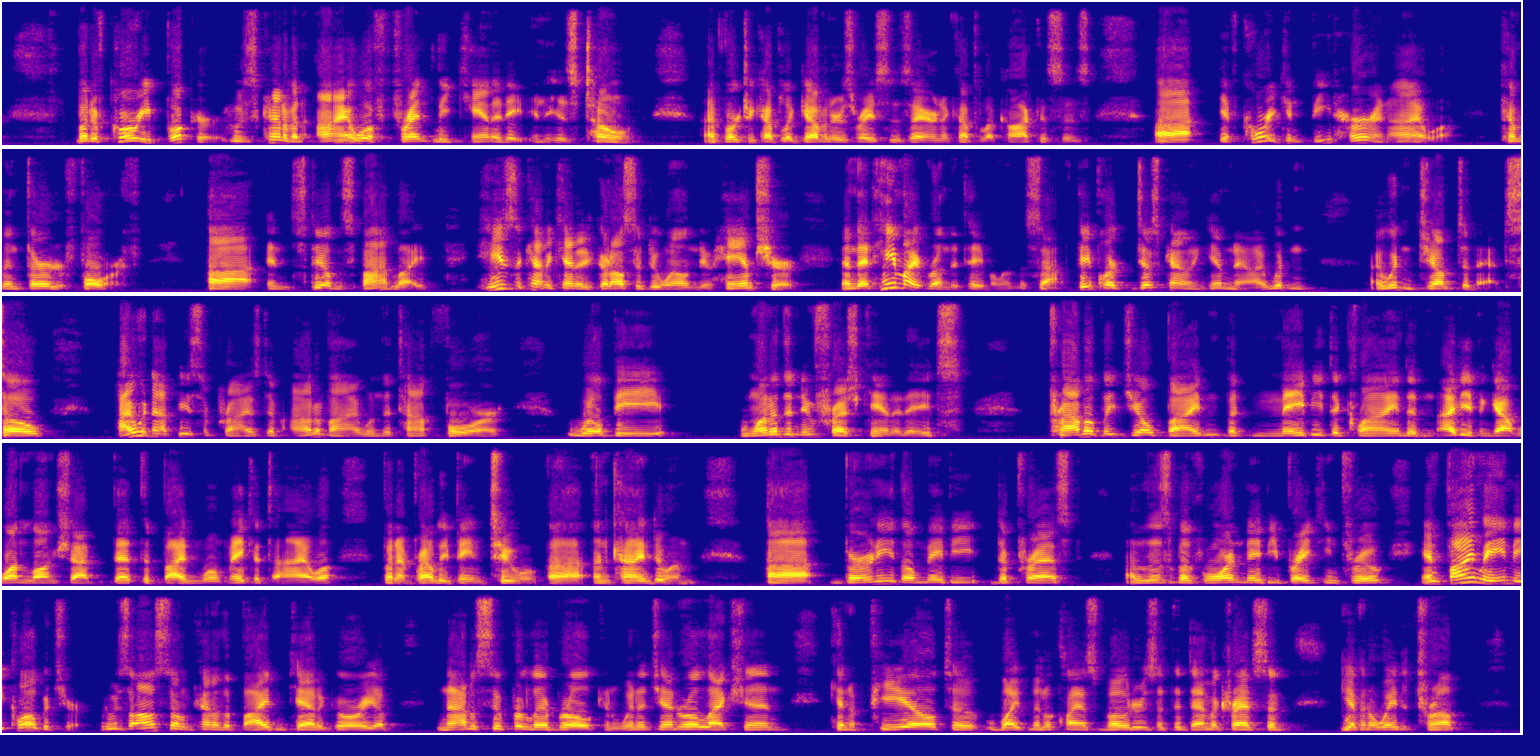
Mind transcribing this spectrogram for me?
But if Cory Booker, who's kind of an Iowa friendly candidate in his tone, I've worked a couple of governor's races there and a couple of caucuses. Uh, if Cory can beat her in Iowa, come in third or fourth, uh, and steal the spotlight, he's the kind of candidate who could also do well in New Hampshire. And then he might run the table in the South. People are discounting him now. I wouldn't I wouldn't jump to that. So I would not be surprised if out of Iowa in the top four will be one of the new fresh candidates, probably Joe Biden, but maybe declined. And I've even got one long shot bet that Biden won't make it to Iowa, but I'm probably being too uh, unkind to him. Uh, Bernie, though maybe depressed, Elizabeth Warren may be breaking through. And finally, Amy Klobuchar, who's also in kind of the Biden category of not a super liberal, can win a general election, can appeal to white middle class voters that the Democrats have given away to Trump.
